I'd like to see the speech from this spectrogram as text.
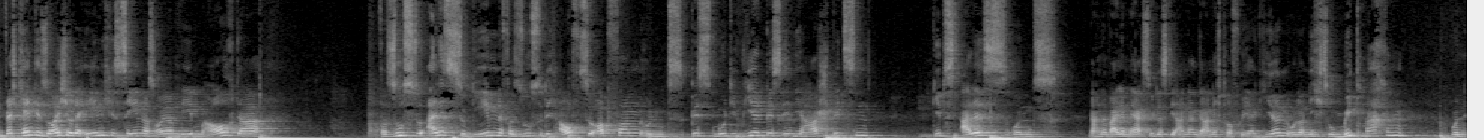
Vielleicht kennt ihr solche oder ähnliche Szenen aus eurem Leben auch. Da versuchst du alles zu geben, da versuchst du dich aufzuopfern und bist motiviert bis in die Haarspitzen, gibst alles und nach einer Weile merkst du, dass die anderen gar nicht darauf reagieren oder nicht so mitmachen und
